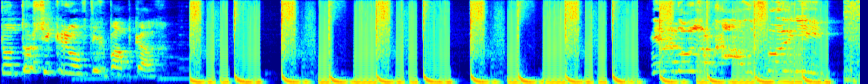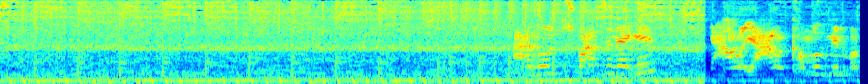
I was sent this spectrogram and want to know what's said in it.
To to się kryło w tych babkach. Nie ma dużo chaos, zwolnij! Arnold Schwarzenegger? Ja, ja, komm auf mir was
